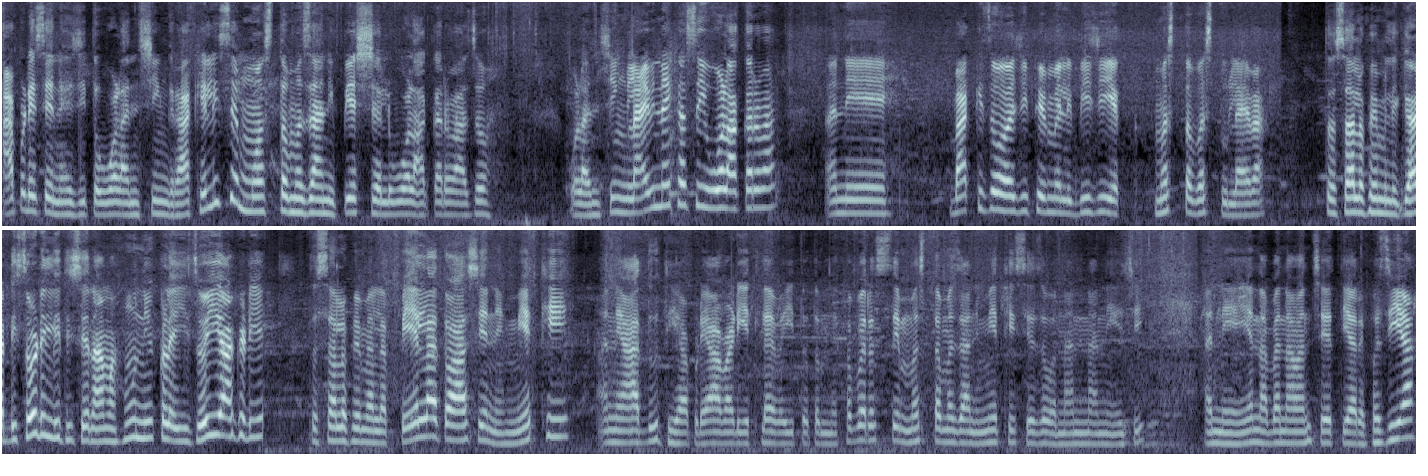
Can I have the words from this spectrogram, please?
આપણે છે ને હજી તો ઓળાની સિંગ રાખેલી છે. મસ્ત મજાની સ્પેશિયલ ઓળા કરવા જો. ઓળાની સિંગ લાવી નાખ્યા છે ઓળા કરવા. અને બાકી જો હજી ફેમિલી બીજી એક મસ્ત વસ્તુ લાવ્યા. તો ચાલો ફેમિલી ગાડી છોડી લીધી છે ને આમાં હું નીકળે એ જોઈએ આગળ તો ચાલો ફેમિલી, પહેલાં તો આ છે ને મેથી અને આ દૂધી આપણે આ વાળી એટલે એ તો તમને ખબર જ છે, મસ્ત મજાની મેથી છે, જો નાની નાની હજી અને એના બનાવવાનું છે અત્યારે ભજીયા.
